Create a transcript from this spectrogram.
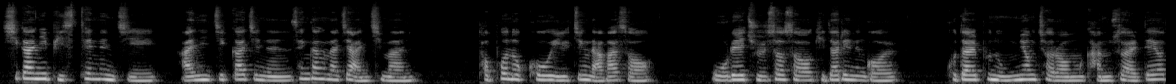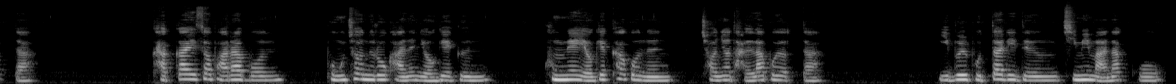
시간이 비슷했는지 아닌지까지는 생각나지 않지만 덮어놓고 일찍 나가서 오래 줄 서서 기다리는 걸 고달픈 운명처럼 감수할 때였다. 가까이서 바라본 봉천으로 가는 여객은 국내 여객하고는 전혀 달라 보였다. 이불 보따리 등 짐이 많았고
